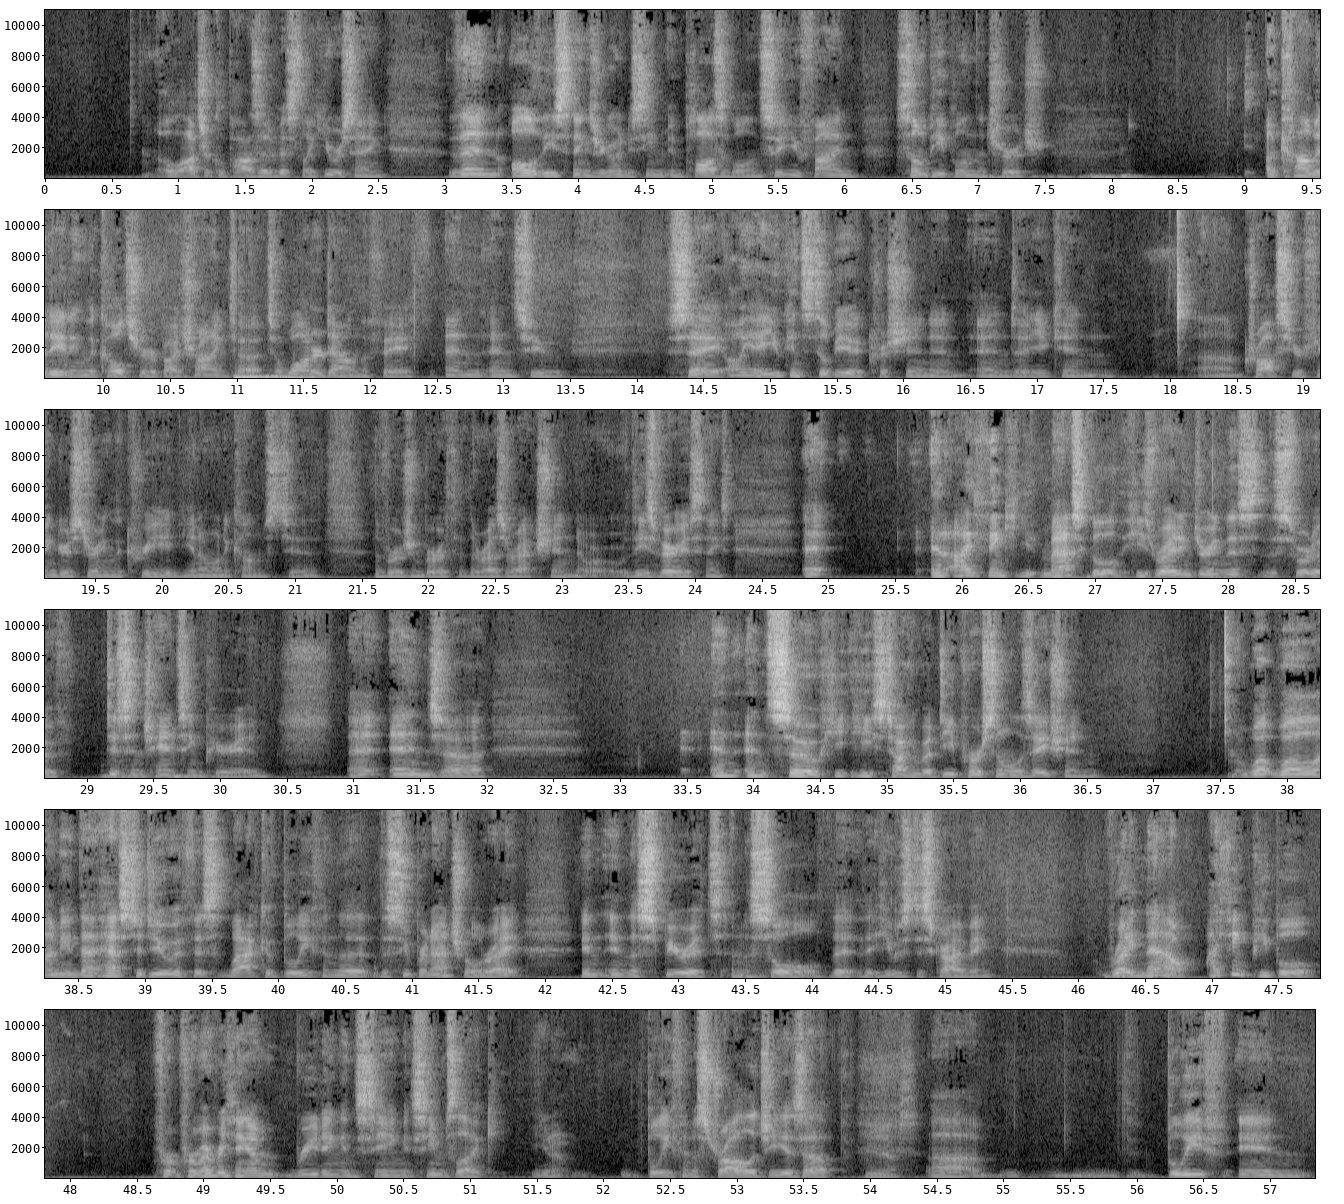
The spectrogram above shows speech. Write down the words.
a logical positivist, like you were saying, then all of these things are going to seem implausible, and so you find some people in the church accommodating the culture by trying to, to water down the faith and, and to say, oh yeah, you can still be a Christian and and uh, you can um, cross your fingers during the creed, you know, when it comes to the virgin birth or the resurrection or, or these various things. And, and I think Mascall, he's writing during this this sort of disenchanting period, and and uh, and, and so he, he's talking about depersonalization well, well, I mean that has to do with this lack of belief in the, the supernatural, right? In in the spirit and the mm. soul that, that he was describing. Right now, I think people, from from everything I'm reading and seeing, it seems like you know, belief in astrology is up. Yes. Uh, belief in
